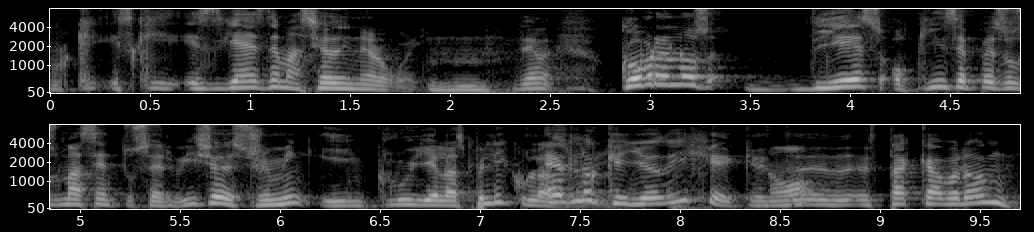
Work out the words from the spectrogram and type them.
Porque es que es, ya es demasiado dinero, güey. De- Cóbranos 10 o 15 pesos más en tu servicio de streaming e incluye las películas. Es lo que yo dije, que ¿No? está cabrón.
